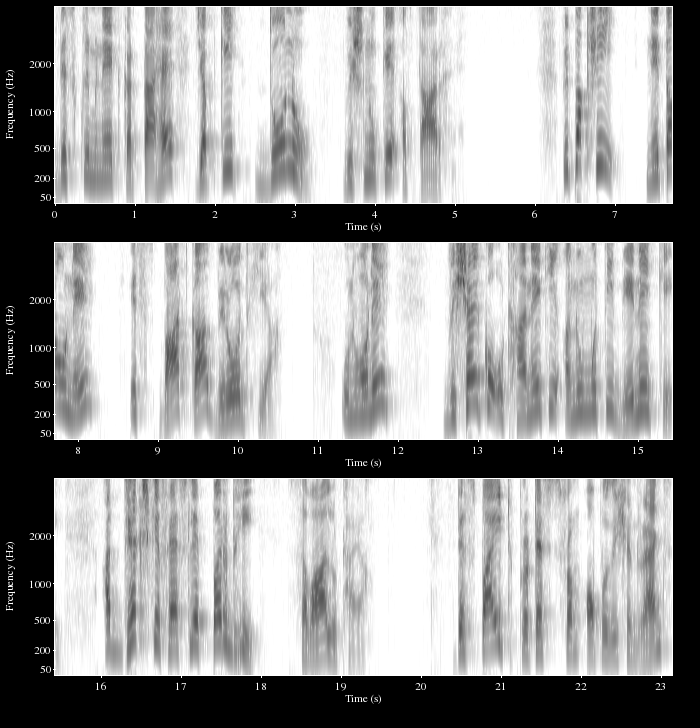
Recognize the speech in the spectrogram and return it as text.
डिस्क्रिमिनेट करता है, जबकि दोनों विष्णु के अवतार हैं। विपक्षी नेताओं ने इस बात का विरोध किया। उन्होंने विषय को उठाने की अनुमति देने के अध्यक्ष के फैसले पर भी सवाल उठाया। Despite protest from opposition ranks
